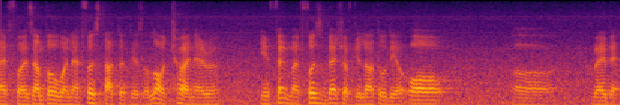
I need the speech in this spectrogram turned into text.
Like for example, when I first started, there's a lot of trial and error. In fact, my first batch of gelato, they are all uh, very bad.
